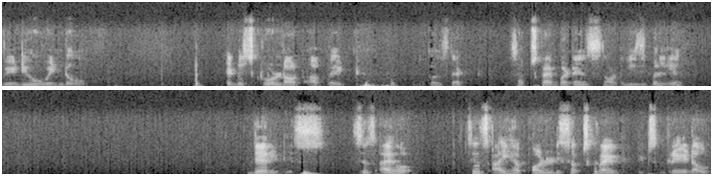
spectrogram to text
video window let me scroll down a bit because that subscribe button is not visible here. There it is. Since i have since i have already subscribed it's grayed out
